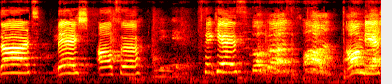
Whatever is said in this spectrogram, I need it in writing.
4, 5, 6, 8, 9, 10, 11,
